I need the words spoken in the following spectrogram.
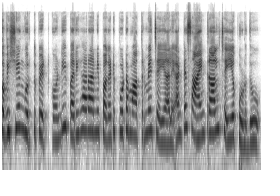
ఒక విషయం గుర్తుపెట్టుకోండి. పరిహారాన్ని పగటిపూట మాత్రమే చేయాలి. అంటే సాయంత్రాలు చేయకూడదు.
